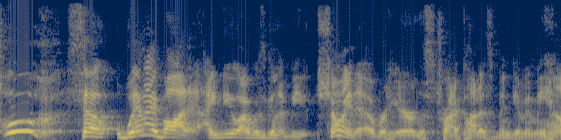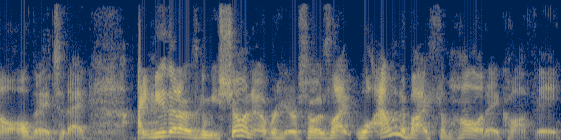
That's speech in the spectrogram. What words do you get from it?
Whew. So when I bought it, I knew I was going to be showing it over here. This tripod has been giving me hell all day today. I knew that I was going to be showing it over here, so I was like, well, I want to buy some holiday coffee.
